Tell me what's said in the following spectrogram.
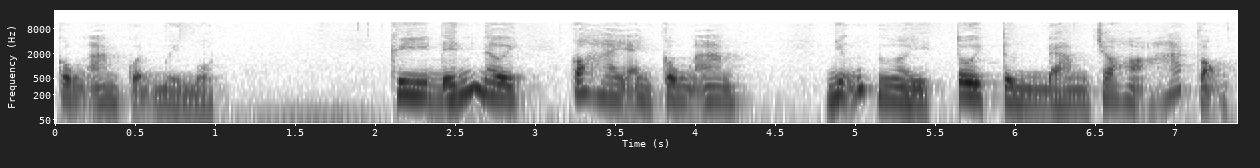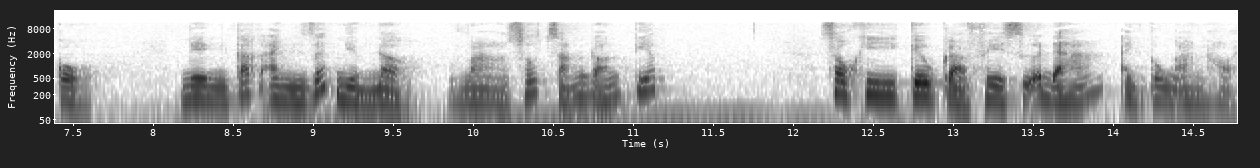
công an quận 11. Khi đến nơi có hai anh công an, những người tôi từng đàn cho họ hát vọng cổ, nên các anh rất niềm nở và sốt sắng đón tiếp. Sau khi kêu cà phê sữa đá, anh công an hỏi.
